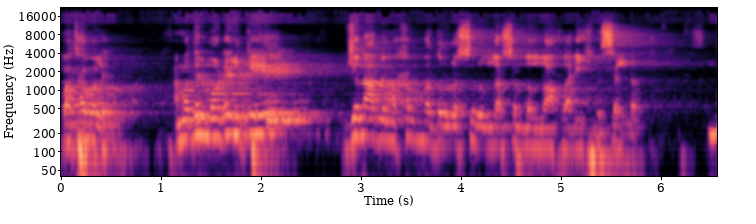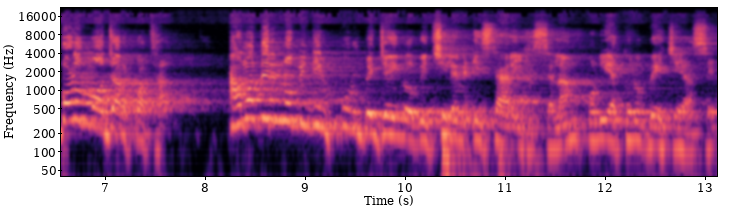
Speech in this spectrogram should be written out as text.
কথা বলে। আমাদের মডেলকে জনাবে মোহাম্মদুর রসুল্লাহ সাল্লাহ আলহিসাল্লাম বড় মজার কথা। আমাদের নবীজির পূর্বে যেই নবী ছিলেন ঈসা আলী ইসলাম উনি এখনও বেঁচে আছেন।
